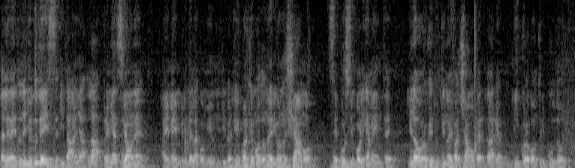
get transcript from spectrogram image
dell'evento degli Udu Days Italia, la premiazione ai membri della community, perché in qualche modo noi riconosciamo, seppur simbolicamente, il lavoro che tutti noi facciamo per dare un piccolo contributo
